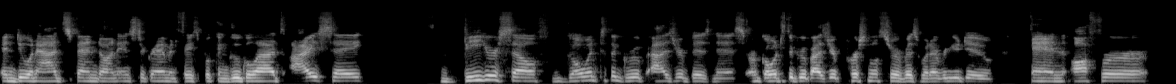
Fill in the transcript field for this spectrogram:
and do an ad spend on Instagram and Facebook and Google ads. I say be yourself, go into the group as your business or go into the group as your personal service, whatever you do, and offer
